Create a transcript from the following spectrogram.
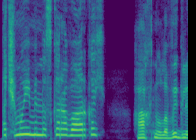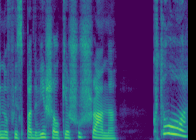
Почему именно скороваркой?» Ахнула, выглянув из-под вешалки Шушана. «Кто?»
